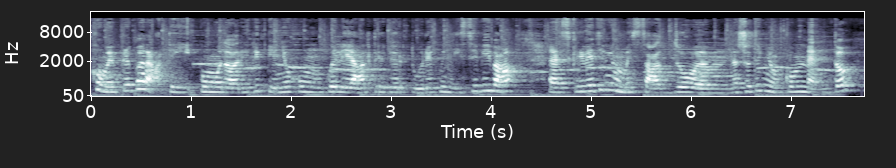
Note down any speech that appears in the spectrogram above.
come preparate i pomodori ripieni o comunque le altre verdure, quindi se vi va eh, scrivetemi un messaggio, eh, lasciatemi un commento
